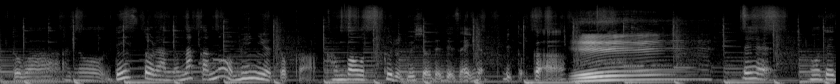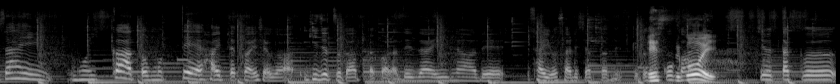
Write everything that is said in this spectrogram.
あとはあのレストランの中のメニューとか看板を作る部署でデザインやったりとか。えー、でもうデザインもういっかと思って入った会社が技術があったからデザイナーで採用されちゃったんですけどえすごい。住宅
